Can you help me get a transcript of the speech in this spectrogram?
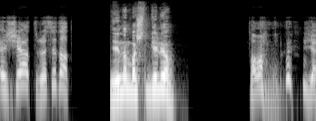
Eşya at. Reset at. Yeniden başladım geliyorum. Tamam. ya.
